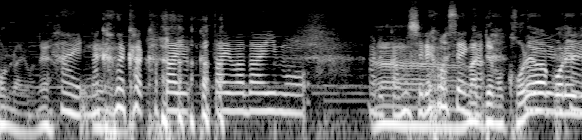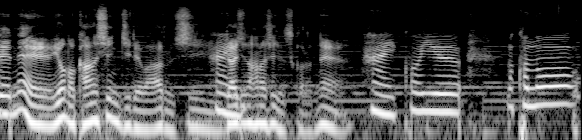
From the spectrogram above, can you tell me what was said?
本来はね。はい、なかなか硬い 硬い話題もあるかもしれませんが、まあ、でもこれはこれでね、世の関心事ではあるし、はい。大事な話ですからね。はい、こういう、まあ、この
